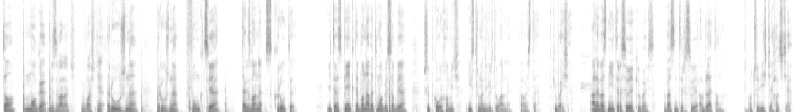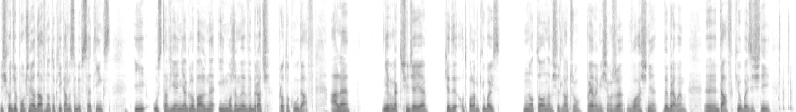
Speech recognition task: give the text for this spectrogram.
to mogę wyzwalać właśnie różne, różne funkcje, tak zwane skróty. I to jest piękne, bo nawet mogę sobie szybko uruchomić instrument wirtualny VST w Cubase. Ale Was nie interesuje Cubase, Was interesuje Ableton. Oczywiście, chodźcie. Jeśli chodzi o połączenia DAW, no to klikamy sobie w Settings i ustawienia globalne i możemy wybrać protokół DAW. Ale nie wiem, jak to się dzieje, kiedy odpalam Cubase, no to na wyświetlaczu pojawia mi się, że właśnie wybrałem y, DAW Cubase. Jeśli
